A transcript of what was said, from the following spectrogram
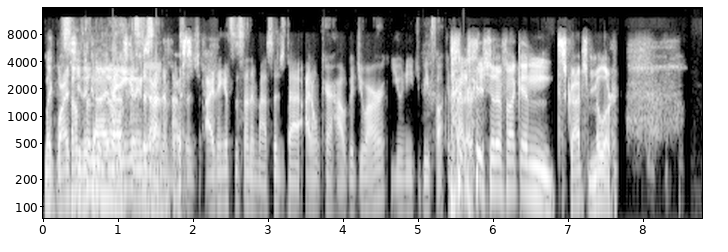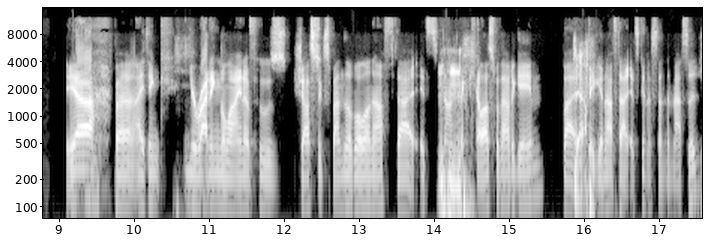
Like, why is he the guy. I that's think getting it's to send a message. I think it's to send a message that I don't care how good you are, you need to be fucking better. you should have fucking scratched Miller. Yeah, but I think you're riding the line of who's just expendable enough that it's not Mhm. going to kill us without a game, but Yeah. big enough that it's going to send a message.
